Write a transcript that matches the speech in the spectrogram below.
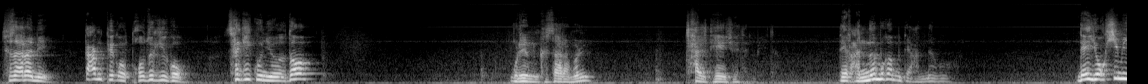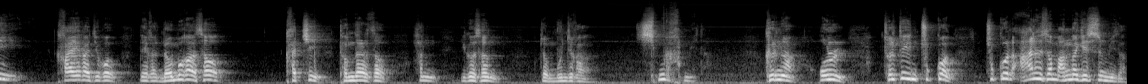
저 사람이 깡패고 도둑이고 사기꾼이어도 우리는 그 사람을 잘 대해줘야 됩니다. 내가 안 넘어가면 돼, 안 넘어. 내 욕심이 가해가지고 내가 넘어가서 같이 덩달아서 한 이것은 좀 문제가 심각합니다. 그러나 오늘 절대적인 주권, 주권 안에서 만나겠습니다.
